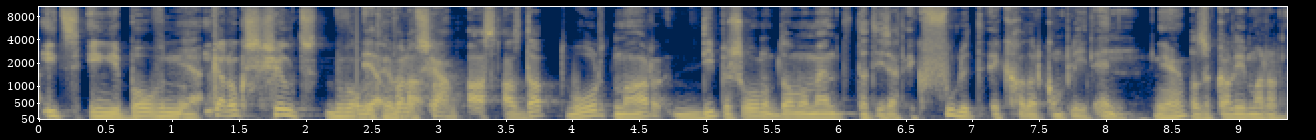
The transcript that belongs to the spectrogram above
iets in je boven. Je kan ook schuld bijvoorbeeld hebben, voilà. of schaam. als, als dat woord maar die persoon op dat moment dat hij zegt, ik voel het, ik ga er compleet in. Ja. Als ik alleen maar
